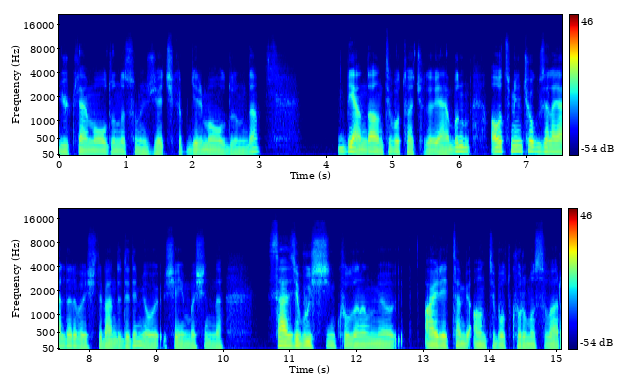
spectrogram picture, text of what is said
yüklenme olduğunda sunucuya çıkıp girme olduğunda bir anda antibotu açılıyor. Yani bunun Outmin'in çok güzel ayarları var işte. Ben de dedim ya o şeyin başında. Sadece bu iş için kullanılmıyor. Ayrıca bir antibot koruması var.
